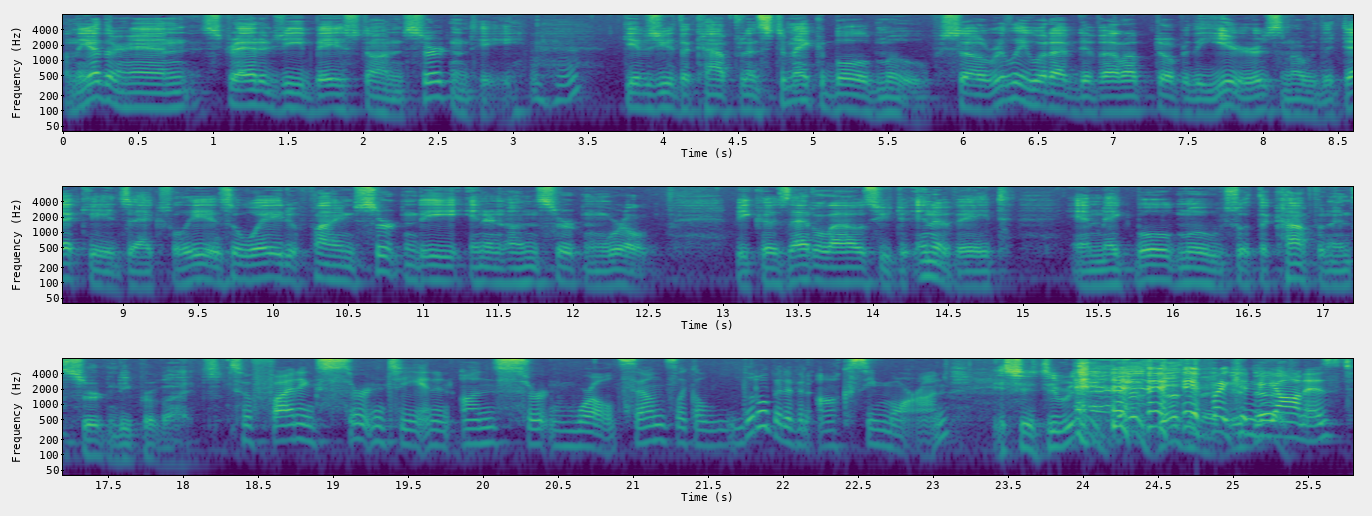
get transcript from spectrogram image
On the other hand, strategy based on certainty mm-hmm. gives you the confidence to make a bold move. So, really, what I've developed over the years and over the decades actually is a way to find certainty in an uncertain world because that allows you to innovate and make bold moves with the confidence certainty provides. So, finding certainty in an uncertain world sounds like a little bit of an oxymoron. It, it really does, doesn't it? if I can be honest.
